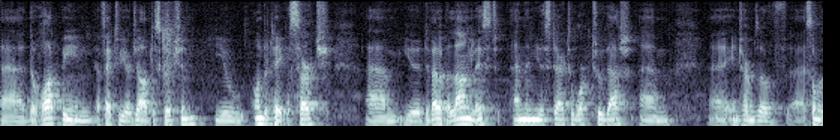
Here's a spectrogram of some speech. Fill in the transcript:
Uh, the what being effectively your job description, you undertake a search, um, you develop a long list, and then you start to work through that um, uh, in terms of uh, some of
